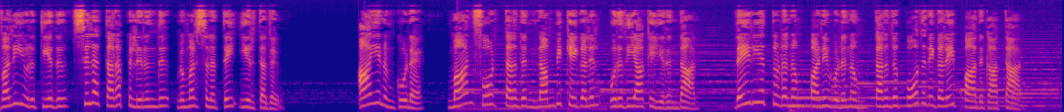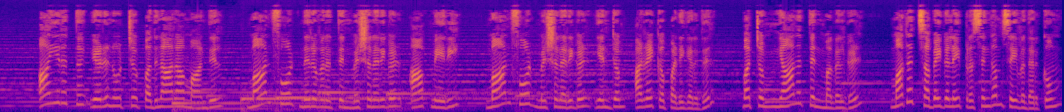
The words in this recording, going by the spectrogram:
வலியுறுத்தியது சில தரப்பிலிருந்து விமர்சனத்தை ஈர்த்தது. ஆயினும் கூட மான்ஃபோர்ட் தனது நம்பிக்கைகளில் உறுதியாக இருந்தார். தைரியத்துடனும் பணிவுடனும் தனது போதனைகளை பாதுகாத்தார். ஆயிரத்து எழுநூற்று பதினாறாம் ஆண்டில் மான்ஃபோர்ட் நிறுவனத்தின் மிஷனரிகள் ஆப்மேரி மான்ஃபோர்ட் மிஷனரிகள் என்றும் அழைக்கப்படுகிறது மற்றும் ஞானத்தின் மகள்கள் மத சபைகளை பிரசங்கம் செய்வதற்கும்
